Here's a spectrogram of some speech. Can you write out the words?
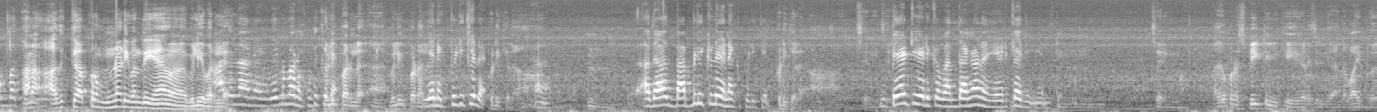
ஒன்பது ஆனால் அதுக்கு அப்புறம் முன்னாடி வந்து ஏன் வெளியே வரல? நான் விளம்பரம் கொடுக்கல. வெளிப்படல வெளிப்படல எனக்கு பிடிக்கல. பிடிக்கல அதாவது பப்ளிக்கில் எனக்கு பிடிக்கல. பிடிக்கல பேட்டி எடுக்க வந்தாங்க நான் எடுக்காதீங்கன்ட்டு. சரிங்கம்மா. அதுக்கப்புறம் ஸ்பீக் டிவிக்கு கிடச்சிருக்கு அந்த வாய்ப்பு.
